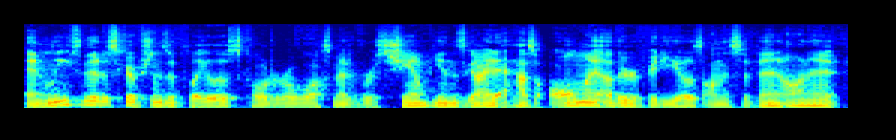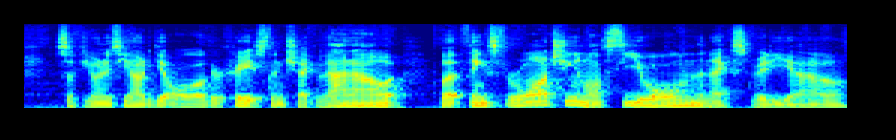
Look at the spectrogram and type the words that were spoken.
and linked in the description is a playlist called Roblox Metaverse Champions Guide. It has all my other videos on this event on it, so if you want to see how to get all other crates, then check that out. But thanks for watching, and I'll see you all in the next video.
